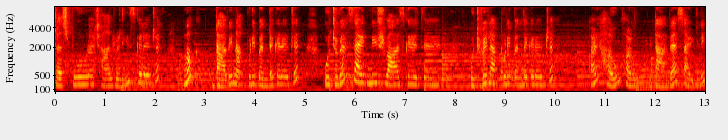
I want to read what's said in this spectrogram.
चेस्ट पूर्ण छान रिलीज करायचे. मग डावी नाकपुडी बंद करायचे. उजव्या साईडनी श्वास घ्यायचे. उजवी नाकपुडी बंद करायचे आणि हळूहळू डाव्या साईडनी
